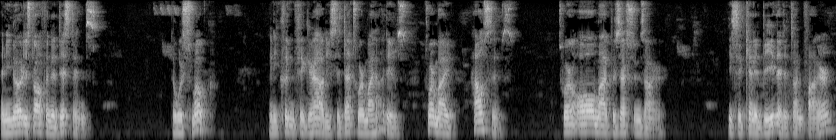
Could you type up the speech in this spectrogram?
and he noticed off in the distance there was smoke, and he couldn't figure out. He said, That's where my hut is, it's where my house is, it's where all my possessions are. He said, Can it be that it's on fire?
